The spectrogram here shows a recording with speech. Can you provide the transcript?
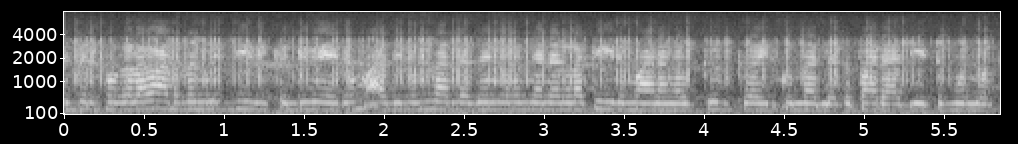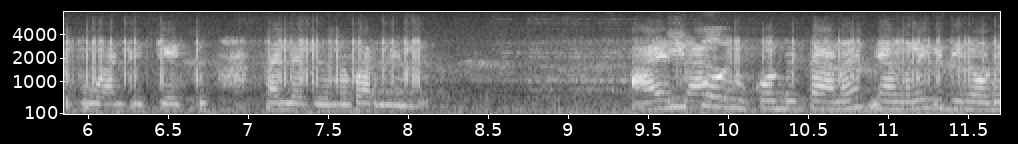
എതിർപ്പുകളെ കടന്ന് നിങ്ങൾ ജീവിക്കേണ്ടി വരും. അതിലും നല്ലത് നിങ്ങൾ ഇങ്ങനെയുള്ള തീരുമാനങ്ങൾക്ക് എടുക്കുകയായിരിക്കും നല്ലത് പരാതിയായിട്ട് മുന്നോട്ട് പോകാണ്ടിരിക്കുകയായിരിക്കും നല്ലത് എന്ന് പറഞ്ഞിട്ടുണ്ട്. ആ എല്ലാം ഉൾക്കൊണ്ടിട്ടാണ് ഞങ്ങൾ ഇതിനോട്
